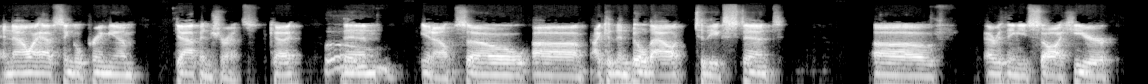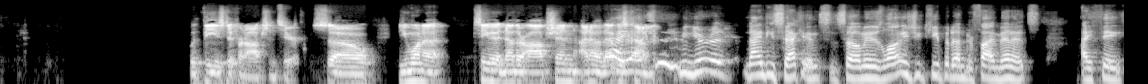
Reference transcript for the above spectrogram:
and now I have single premium gap insurance. Okay. Whoa. Then, you know, so uh, I can then build out to the extent of everything you saw here with these different options here. So do you want to see another option? I know that yeah, was yeah, kind of. I mean, you're at 90 seconds. And so, I mean, as long as you keep it under five minutes, I think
